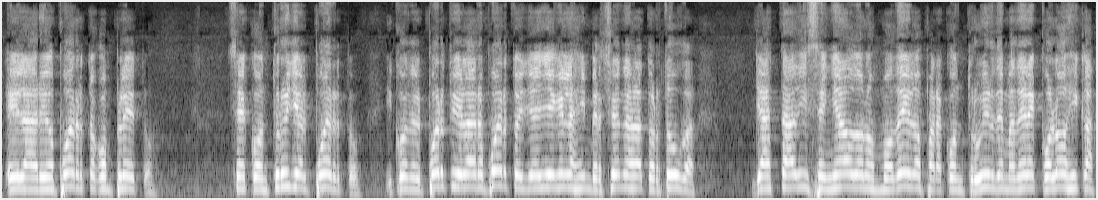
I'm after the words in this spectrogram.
el aeropuerto completo, se construya el puerto, y con el puerto y el aeropuerto ya lleguen las inversiones a la tortuga, ya está diseñado los modelos para construir de manera ecológica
